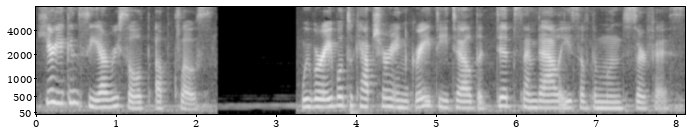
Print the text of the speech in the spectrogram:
Here you can see our result up close we were able to capture in great detail the dips and valleys of the moon's surface.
